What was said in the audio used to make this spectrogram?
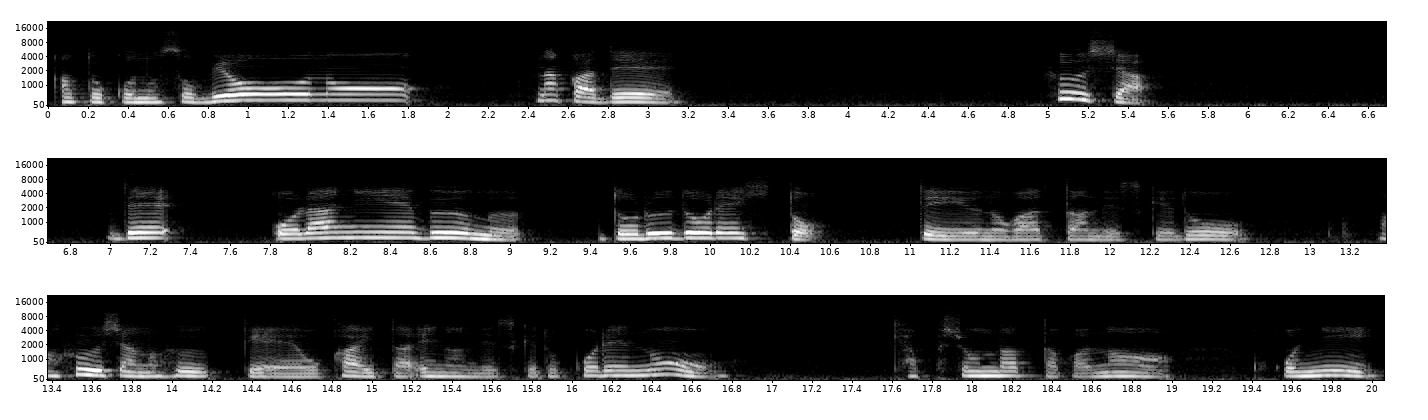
あとこの素描の中で風車でオラニエブームドルドレヒトっていうのがあったんですけど、まあ、風車の風景を描いた絵なんですけどこれのキャプションだったかなこに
